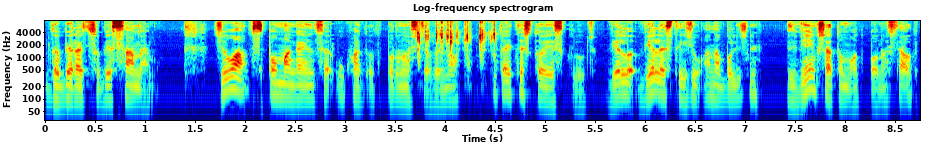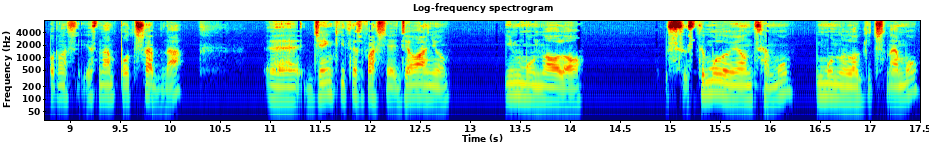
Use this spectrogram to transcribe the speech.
dobierać sobie samemu. Zioła wspomagające układ odpornościowy. No tutaj też to jest klucz. Wiele, wiele z tych ziół anabolicznych zwiększa tą odporność. Ta odporność jest nam potrzebna e, dzięki też właśnie działaniu immunolo, stymulującemu, immunologicznemu,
